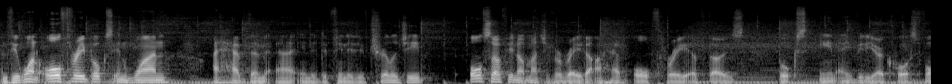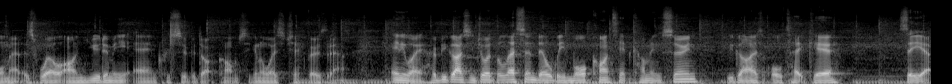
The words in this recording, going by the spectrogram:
And if you want all three books in one, I have them uh, in a definitive trilogy. Also, if you're not much of a reader, I have all three of those books in a video course format as well on Udemy and chriszoupa.com, so you can always check those out. Anyway, hope you guys enjoyed the lesson. There will be more content coming soon. You guys all take care. See ya.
